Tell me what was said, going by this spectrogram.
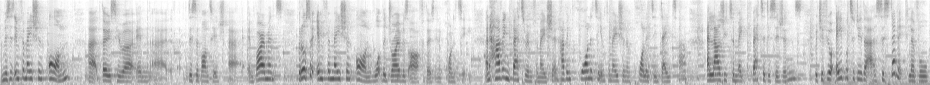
And this is information on uh, those who are in uh, disadvantaged uh, environments, but also information on what the drivers are for those inequality. And having better information, having quality information and quality data allows you to make better decisions, which if you're able to do that at a systemic level,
